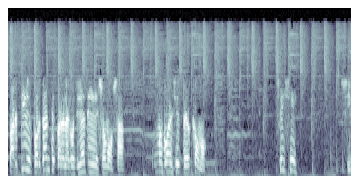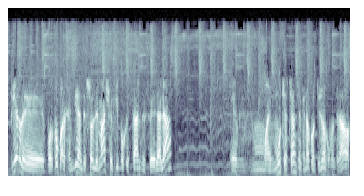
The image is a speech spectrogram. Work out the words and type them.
Partido importante para la continuidad de Somoza. Uno puede decir, pero ¿cómo? Sí, sí. Si pierde por Copa Argentina ante Sol de Mayo, equipos que están en Federal A, eh, hay muchas chances que no continúe como entrenador.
